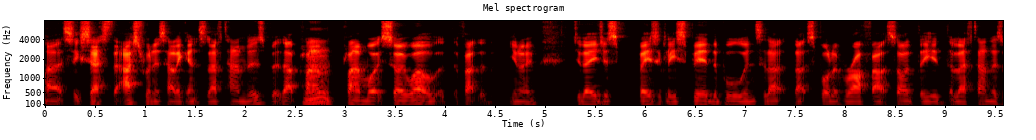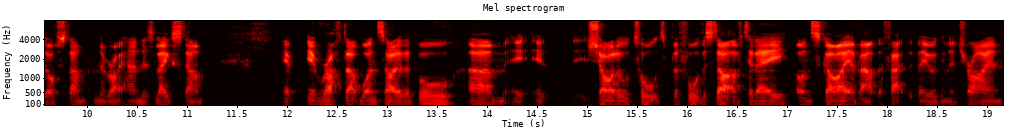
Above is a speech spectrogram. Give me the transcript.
uh, success that Ashwin has had against left-handers. But that plan plan worked so well. The fact that you know Jadeja just basically speared the ball into that that spot of rough outside the the left-hander's off stump and the right-hander's leg stump. It, it roughed up one side of the ball. Um, it, it Shardul talked before the start of today on Sky about the fact that they were going to try and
